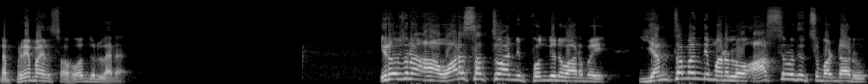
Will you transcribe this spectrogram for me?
నా ప్రేమైన సహోదరులరా ఈ రోజున ఆ వారసత్వాన్ని పొందిన వారమై ఎంతమంది మనలో ఆశీర్వదించబడ్డారు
